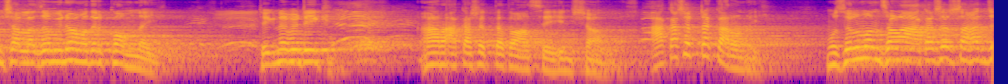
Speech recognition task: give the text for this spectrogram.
ইনশাল্লাহ জমিনেও আমাদের কম নাই। ঠিক না ঠিক? আর আকাশেরটা তো আছে ইনশাল্লাহ আকাশেরটা কারণেই মুসলমান ছাড়া আকাশের সাহায্য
